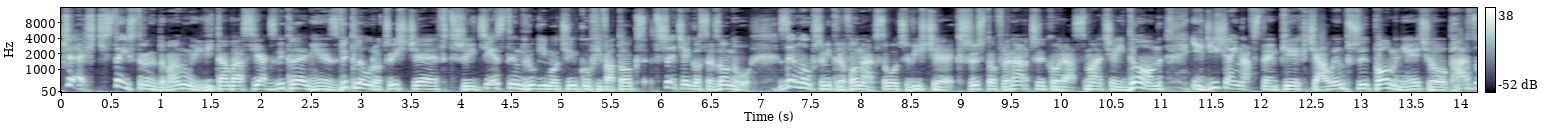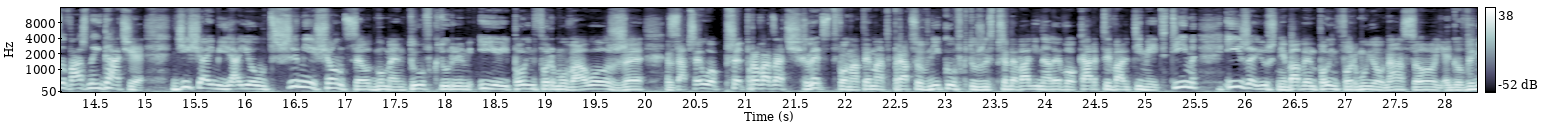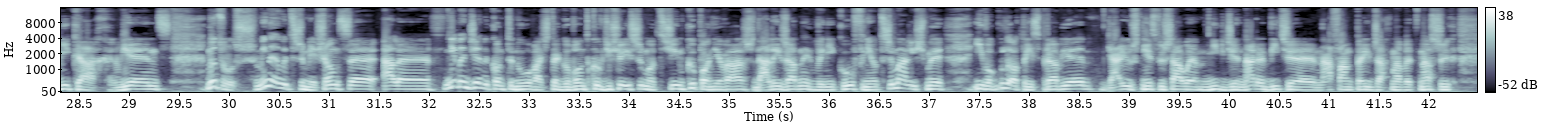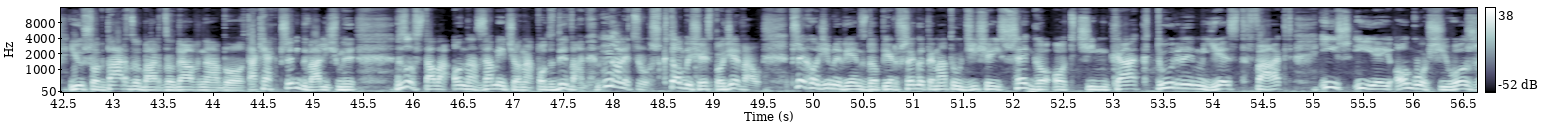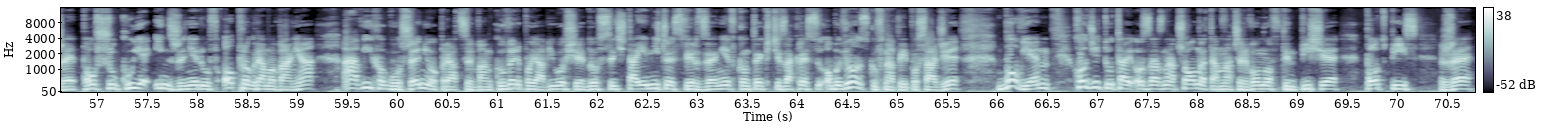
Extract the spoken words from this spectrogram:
Cześć, z tej strony Domanu i witam was jak zwykle niezwykle uroczyście w 32 odcinku FIFA Talks trzeciego sezonu. Ze mną przy mikrofonach są oczywiście Krzysztof Lenarczyk oraz Maciej Don i dzisiaj na wstępie chciałem przypomnieć o bardzo ważnej dacie. Dzisiaj mijają 3 miesiące od momentu, w którym EA poinformowało, że zaczęło przeprowadzać śledztwo na temat pracowników, którzy sprzedawali na lewo karty w Ultimate Team i że już niebawem poinformują nas o jego wynikach, więc no cóż, minęły trzy miesiące, ale nie będziemy kontynuować tego wątku w dzisiejszym odcinku, ponieważ dalej żadnych wyników nie otrzymaliśmy i w ogóle o tej sprawie ja już nie słyszałem nigdzie na reddicie, na fanpage'ach nawet naszych już od bardzo, bardzo dawna, bo tak jak przewidywaliśmy, została ona zamieciona pod dywan. No ale cóż, kto by się spodziewał? Przechodzimy więc do pierwszego tematu dzisiejszego odcinka, którym jest fakt, iż EA ogłosiło, że poszukuje inżynierów oprogramowania, a w ich ogłoszeniu o pracy w Vancouver pojawiło się dosyć tajemnicze stwierdzenie w kontekście zakresu obowiązków na tej posadzie, bowiem chodzi tutaj o zaznaczone tam na czerwono w tym pisie podpis, że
